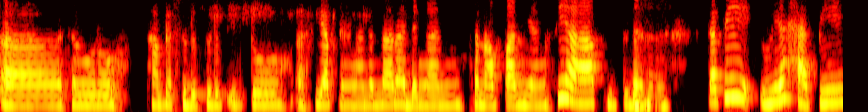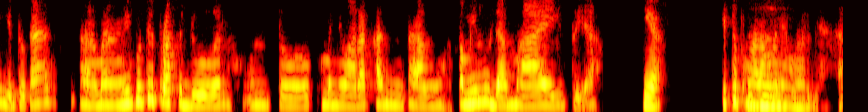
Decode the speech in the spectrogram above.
uh, seluruh hampir sudut-sudut itu uh, siap dengan tentara dengan senapan yang siap gitu dan mm-hmm. tapi we are happy gitu kan uh, mengikuti prosedur untuk menyuarakan tentang pemilu damai gitu ya. Iya. Yeah. Itu pengalaman mm-hmm. yang luar biasa.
